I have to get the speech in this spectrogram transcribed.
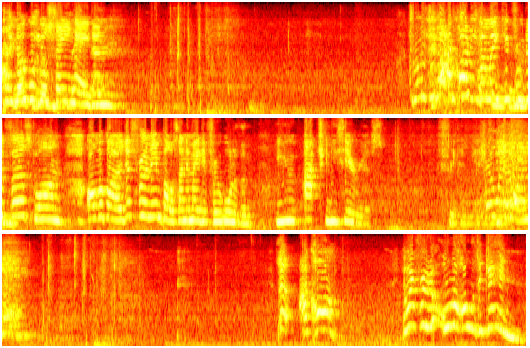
I know What you're saying. Aiden. do you want me I can't even make it through the first one. Oh my god, I just threw an impulse and it made it through all of them. You actually serious? Flipping game. Show again. Look, I can't. It went through the, all the holes again.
